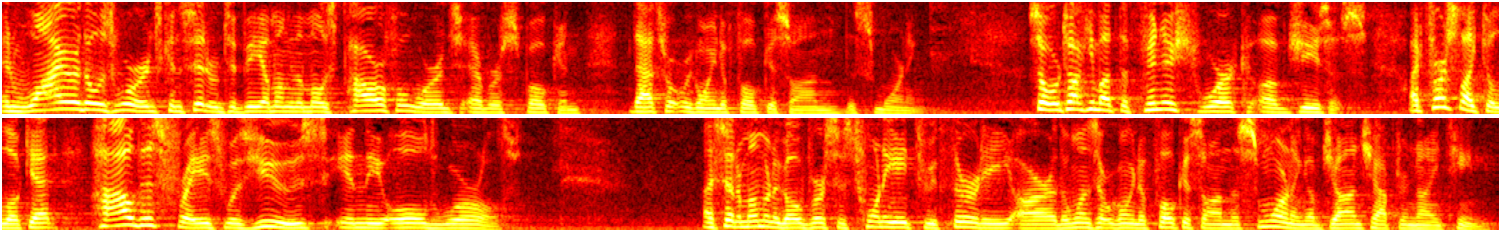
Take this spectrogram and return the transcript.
And why are those words considered to be among the most powerful words ever spoken? That's what we're going to focus on this morning. So, we're talking about the finished work of Jesus. I'd first like to look at how this phrase was used in the old world. I said a moment ago, verses 28 through 30 are the ones that we're going to focus on this morning of John chapter 19.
